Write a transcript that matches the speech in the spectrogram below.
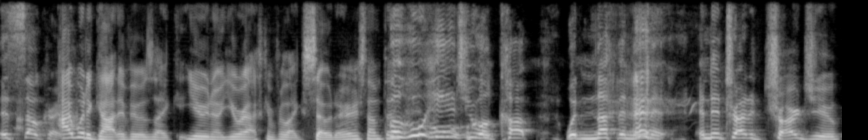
it's so crazy. I would have got if it was like you know you were asking for like soda or something. But who hands you a cup with nothing in it and then try to charge you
